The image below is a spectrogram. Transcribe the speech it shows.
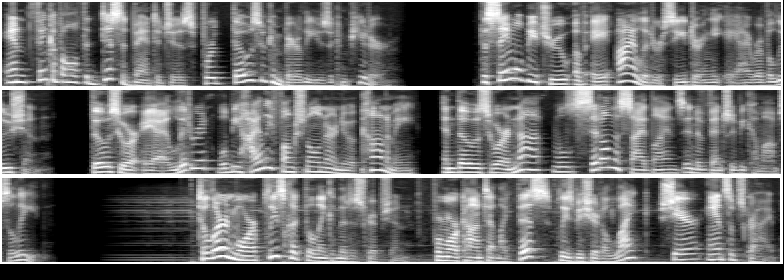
and think of all of the disadvantages for those who can barely use a computer. The same will be true of AI literacy during the AI revolution. Those who are AI literate will be highly functional in our new economy, and those who are not will sit on the sidelines and eventually become obsolete. To learn more, please click the link in the description. For more content like this, please be sure to like, share, and subscribe.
